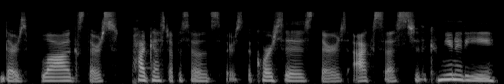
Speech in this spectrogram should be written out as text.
there's blogs, there's podcast episodes, there's the courses, there's access to the community.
